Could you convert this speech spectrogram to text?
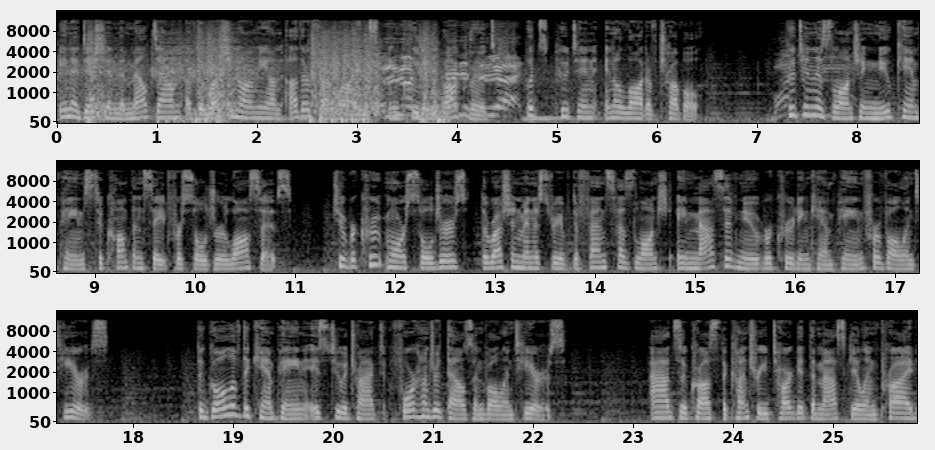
In addition, the meltdown of the Russian army on other front lines, including Bakhmut, puts Putin in a lot of trouble. Putin is launching new campaigns to compensate for soldier losses. To recruit more soldiers, the Russian Ministry of Defense has launched a massive new recruiting campaign for volunteers. The goal of the campaign is to attract 400,000 volunteers. Ads across the country target the masculine pride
